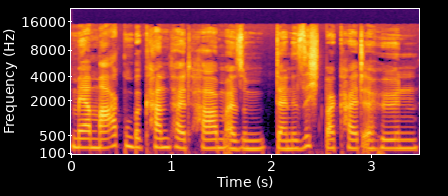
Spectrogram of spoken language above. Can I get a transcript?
mehr Markenbekanntheit haben, also deine Sichtbarkeit erhöhen?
